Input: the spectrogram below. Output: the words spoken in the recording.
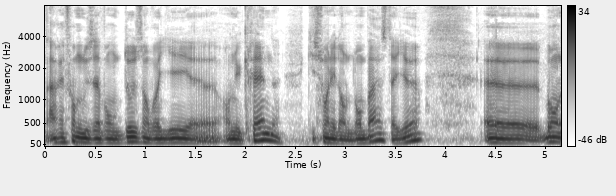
à Réforme nous avons deux envoyés euh, en Ukraine qui sont allés dans le Donbass d'ailleurs. Euh, bon,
